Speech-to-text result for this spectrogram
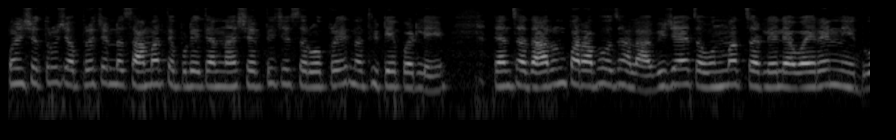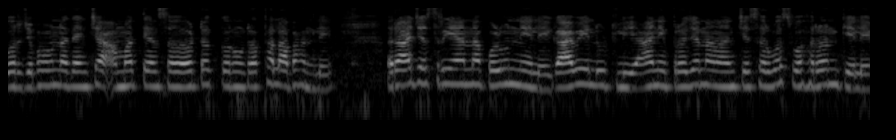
पण शत्रूच्या प्रचंड सामर्थ्यापुढे त्यांना शर्तीचे सर्व प्रयत्न थिटे पडले. त्यांचा दारुण पराभव झाला. विजयाचा उन्माद चढलेल्या वैऱ्यांनी वज्रभाऊंना त्यांच्या अमात्यांसह अटक करून रथाला बांधले. राजस्त्रियांना पळून नेले गावे लुटली आणि प्रजननांचे सर्वस्व हरण केले.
